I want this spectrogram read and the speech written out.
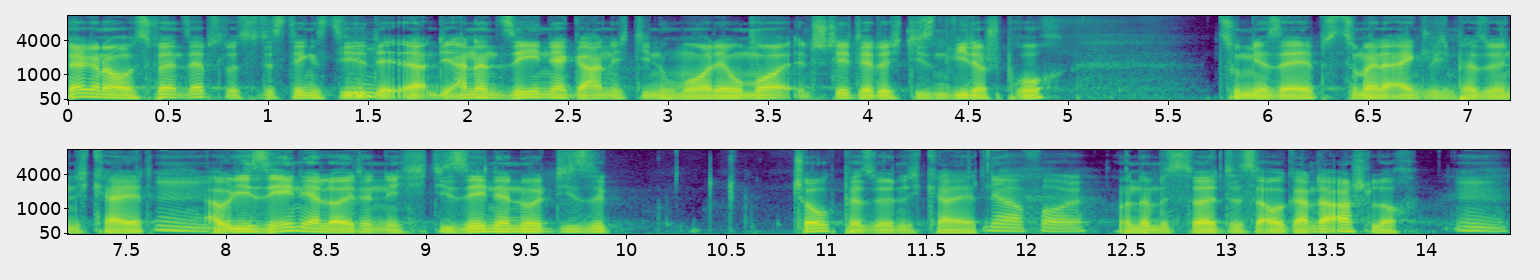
ja, genau, es wäre ein selbstlustig. Das Ding ist, Mhm. die, die, die anderen sehen ja gar nicht den Humor. Der Humor entsteht ja durch diesen Widerspruch zu mir selbst, zu meiner eigentlichen Persönlichkeit. Mhm. Aber die sehen ja Leute nicht. Die sehen ja nur diese Joke-Persönlichkeit. Ja, voll. Und dann bist du halt das arrogante Arschloch. Mhm.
